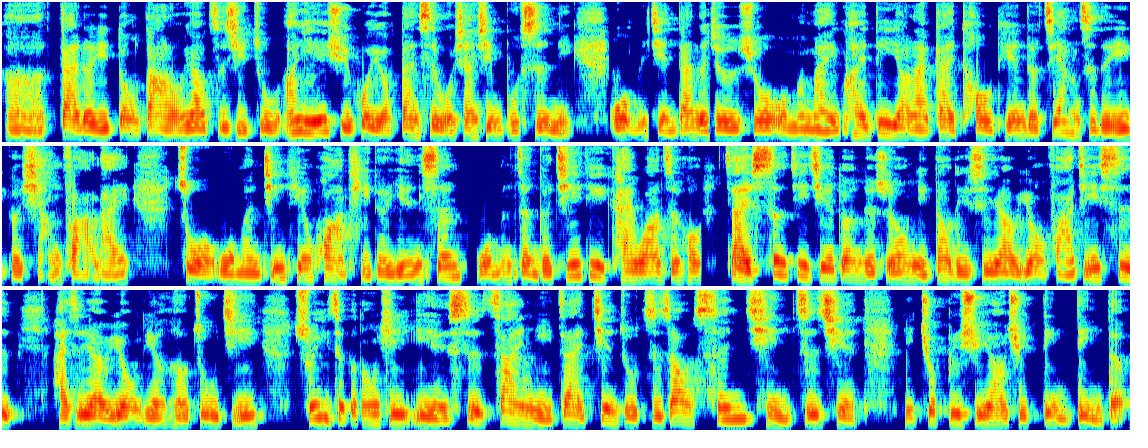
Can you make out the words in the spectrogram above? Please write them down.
呃盖了一栋大楼要自己住啊，也许会有，但是我相信不是你。我们简单的就是说，我们买一块地要来盖透天的这样子的一个想法来做我们今天话题的延伸。我们整个基地开挖之后，在设计。阶段的时候，你到底是要用法基式，还是要用联合筑基？所以这个东西也是在你在建筑执照申请之前，你就必须要去定定的。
